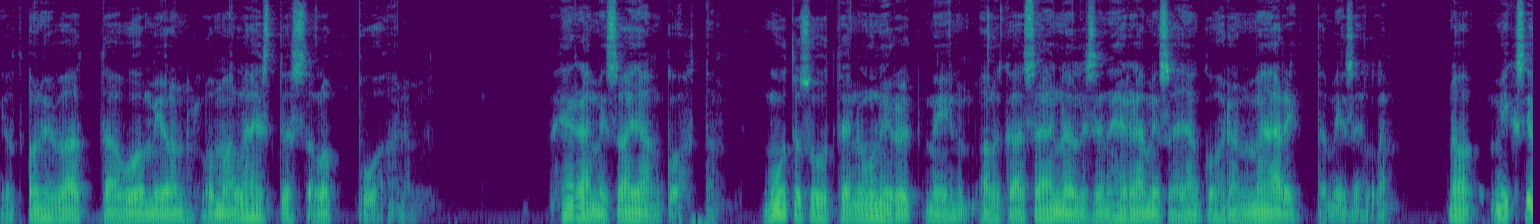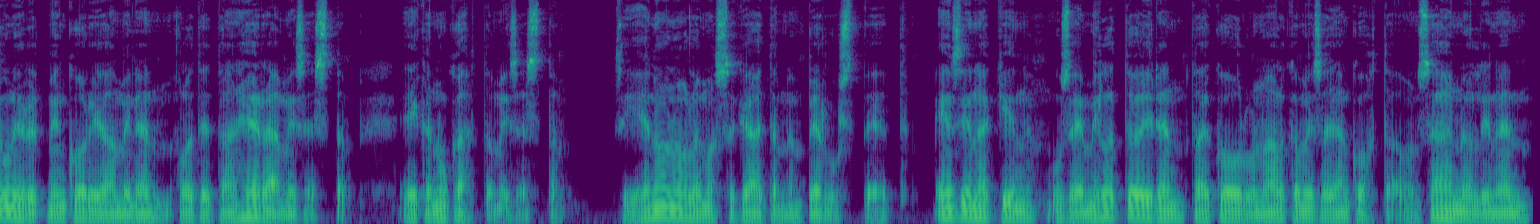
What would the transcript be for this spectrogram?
jotka on hyvä ottaa huomioon loman lähestyessä loppuaan. Heräämisajankohta. Muutos uuteen unirytmiin alkaa säännöllisen heräämisajankohdan määrittämisellä. No, miksi unirytmin korjaaminen aloitetaan heräämisestä eikä nukahtamisesta? Siihen on olemassa käytännön perusteet. Ensinnäkin useimmilla töiden tai koulun alkamisajankohta on säännöllinen,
